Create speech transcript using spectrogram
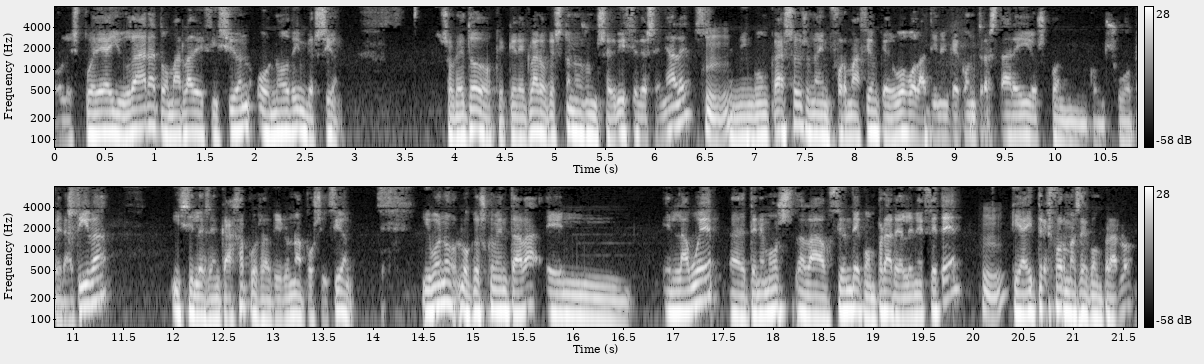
o les puede ayudar a tomar la decisión o no de inversión. Sobre todo, que quede claro que esto no es un servicio de señales, mm. en ningún caso, es una información que luego la tienen que contrastar ellos con, con su operativa y si les encaja, pues abrir una posición. Y bueno, lo que os comentaba, en, en la web eh, tenemos la opción de comprar el NFT, mm. que hay tres formas de comprarlo.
